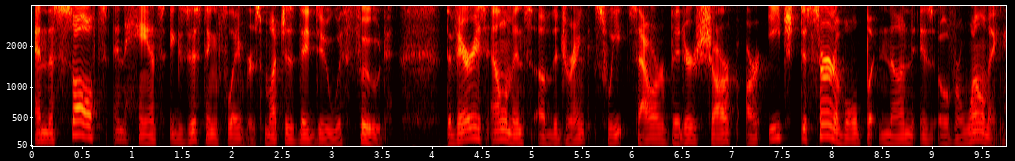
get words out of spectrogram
and the salts enhance existing flavors, much as they do with food. The various elements of the drink, sweet, sour, bitter, sharp, are each discernible, but none is overwhelming.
